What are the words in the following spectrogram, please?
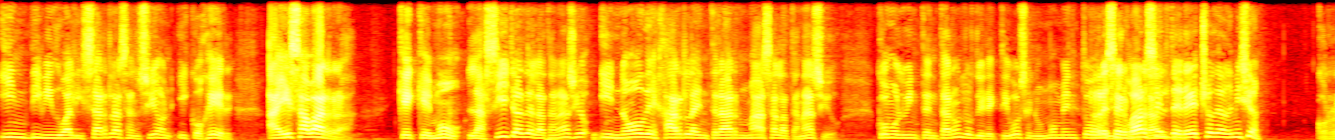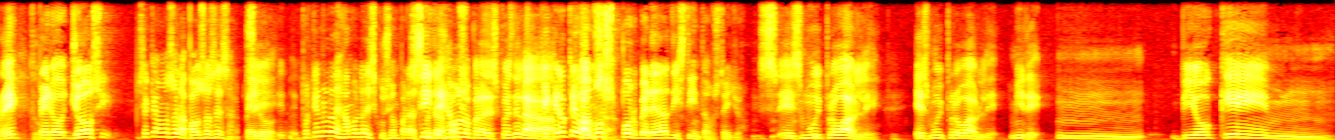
individualizar la sanción y coger a esa barra que quemó la silla del Atanasio y no dejarla entrar más al Atanasio, como lo intentaron los directivos en un momento. Reservarse el derecho de admisión. Correcto. Pero yo sí. Sé que vamos a la pausa, César, pero Sí. ¿por qué no lo dejamos la discusión para después sí, de la dejémoslo pausa? para después de la. Porque creo que pausa. vamos por veredas distintas, usted y yo. Es- Es muy probable, es muy probable. Mire, mm, vio que mm,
